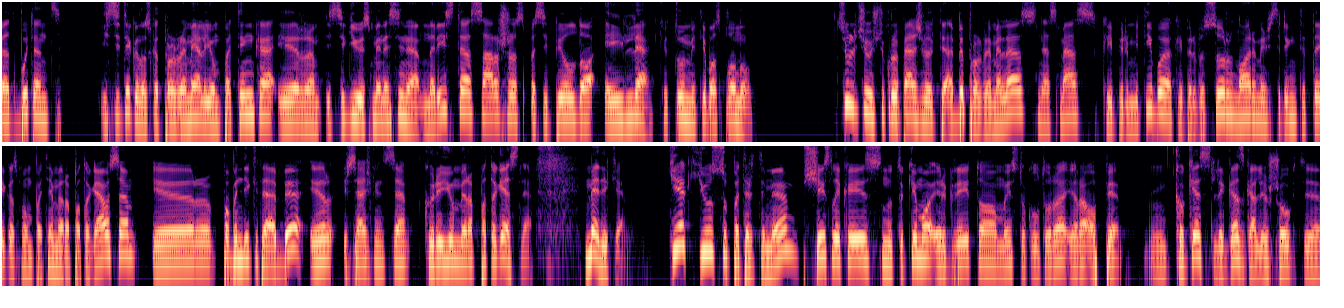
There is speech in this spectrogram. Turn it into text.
bet būtent įsitikinus, kad programėlė jums patinka ir įsigijus mėnesinę narystę, sąrašas pasipildo eilė kitų mytybos planų. Siūlyčiau iš tikrųjų peržvelgti abi programėlės, nes mes, kaip ir mytyboje, kaip ir visur, norime išsirinkti tai, kas mums patiems yra patogiausia ir pabandykite abi ir išsiaiškinsite, kuri jums yra patogesnė. Medikė, Kiek jūsų patirtimi šiais laikais nutukimo ir greito maisto kultūra yra opi? Kokias lygas gali iššaukti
